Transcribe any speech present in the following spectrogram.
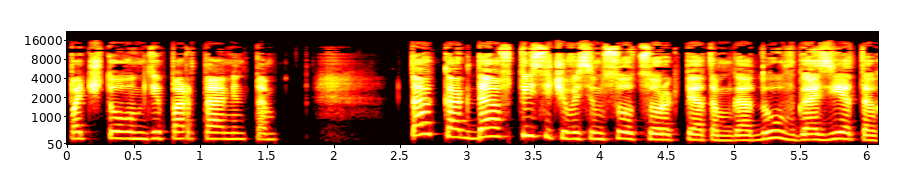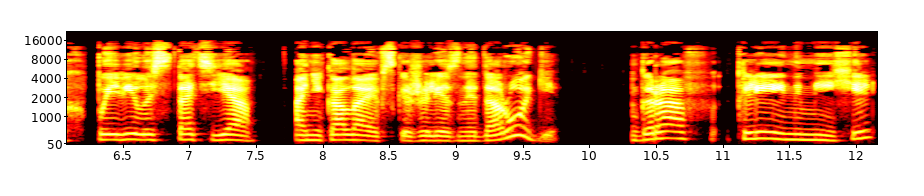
почтовым департаментом. Так, когда в 1845 году в газетах появилась статья о Николаевской железной дороге, Граф Клейн-Михель,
